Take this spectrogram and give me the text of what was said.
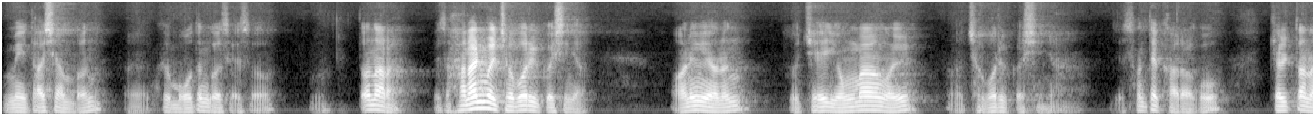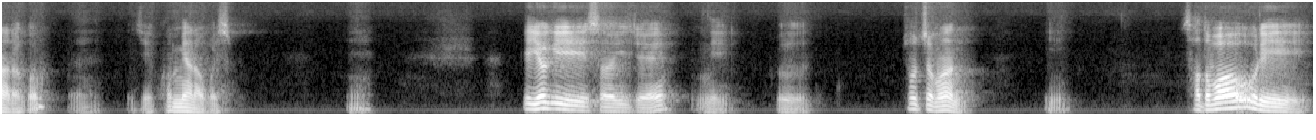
분명히 다시 한번 어, 그 모든 것에서 떠나라. 그래서 하나님을 저버릴 것이냐, 아니면은 그죄 욕망을 저버릴 것이냐 선택하라고 결단하라고 이제 권면하고 있습니다. 예. 여기서 이제 그 초점은 사도 바울이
